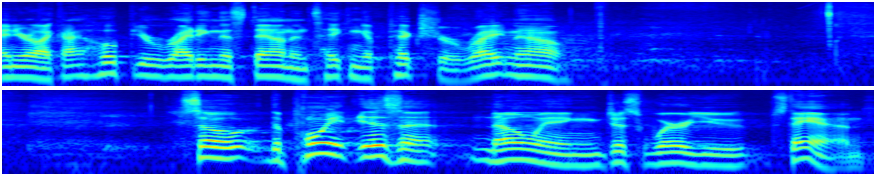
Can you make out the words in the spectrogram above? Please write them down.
and you're like, I hope you're writing this down and taking a picture right now. So the point isn't knowing just where you stand,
